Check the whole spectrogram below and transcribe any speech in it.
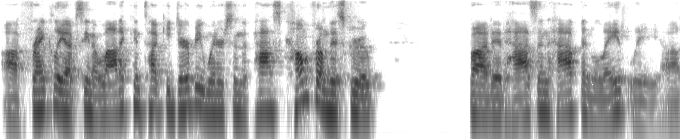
Uh, frankly, I've seen a lot of Kentucky Derby winners in the past come from this group, but it hasn't happened lately. Uh,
